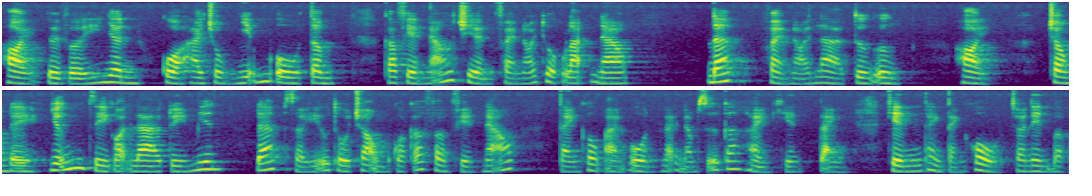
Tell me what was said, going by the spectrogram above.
Hỏi đối với nhân của hai chủng nhiễm ô tâm, Các phiền não chuyển phải nói thuộc lại nào? Đáp, phải nói là tương ưng Hỏi, trong đây những gì gọi là tùy miên? Đáp sở hữu thổ trọng của các phẩm phiền não Tánh không an ổn, lại nắm giữ các hành khiến tánh, khiến thành tánh khổ, cho nên bậc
